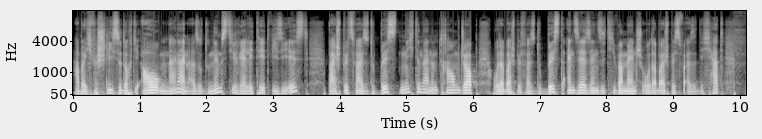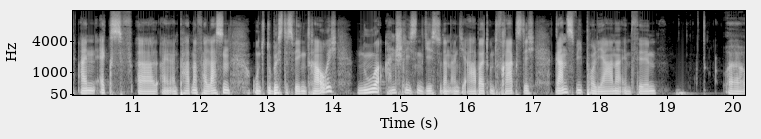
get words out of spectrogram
aber ich verschließe doch die Augen. Nein, nein, also du nimmst die Realität, wie sie ist. Beispielsweise, du bist nicht in einem Traumjob oder beispielsweise, du bist ein sehr sensitiver Mensch oder beispielsweise, dich hat ein Ex, äh, ein, ein Partner verlassen und du bist deswegen traurig. Nur anschließend gehst du dann an die Arbeit und fragst dich, ganz wie Poliana im Film, uh,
